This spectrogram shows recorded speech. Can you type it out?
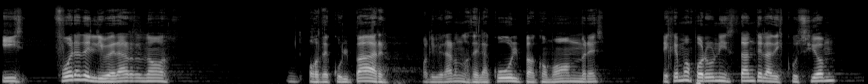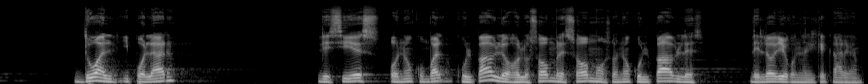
Y fuera de liberarnos o de culpar o liberarnos de la culpa como hombres, dejemos por un instante la discusión dual y polar de si es o no culpable o los hombres somos o no culpables del odio con el que cargan.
